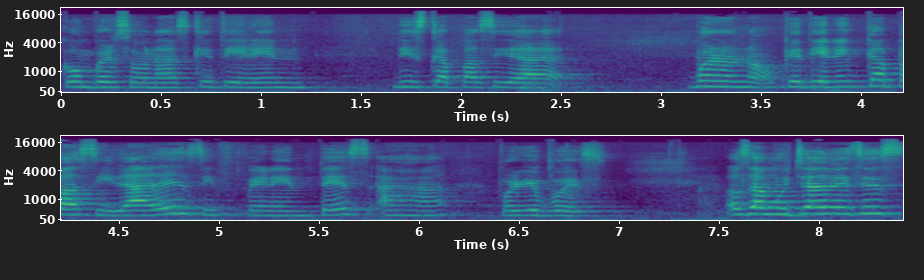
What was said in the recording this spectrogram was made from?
con personas que tienen discapacidad, bueno, no, que tienen capacidades diferentes, ajá, porque pues, o sea, muchas veces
